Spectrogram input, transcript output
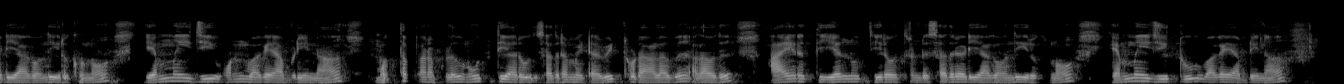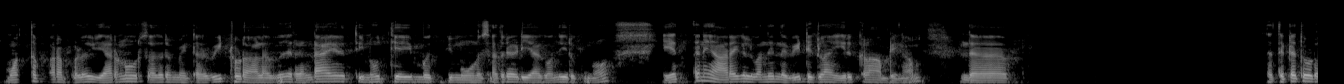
அடியாக வந்து இருக்கணும். எம்ஐஜி ஒன் வகை அப்படின்னா மொத்த பரப்பளவு நூற்றி அறுபது சதுர மீட்டர். வீட்டோட அளவு அதாவது ஆயிரத்தி எழுநூற்றி இருபத்தி ரெண்டு சதுர அடியாக வந்து இருக்கணும். எம்ஐஜி டூ வகை அப்படின்னா மொத்த பரப்பளவு இரநூறு சதுர மீட்டர். வீட்டோட அளவு ரெண்டாயிரத்தி நூற்றி ஐம்பத்தி மூணு சதுர அடியாக வந்து இருக்கணும். எத்தனை அறைகள் வந்து இந்த வீட்டுக்கெலாம் இருக்கலாம் அப்படின்னா இந்த இந்த திட்டத்தோட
